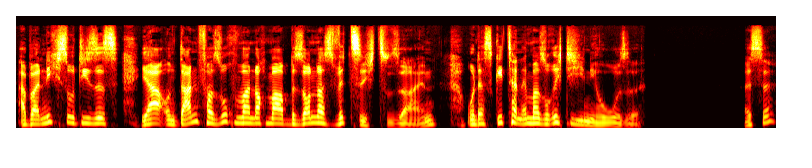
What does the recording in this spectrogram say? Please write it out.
Aber nicht so dieses, ja, und dann versuchen wir nochmal besonders witzig zu sein. Und das geht dann immer so richtig in die Hose. Weißt du?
